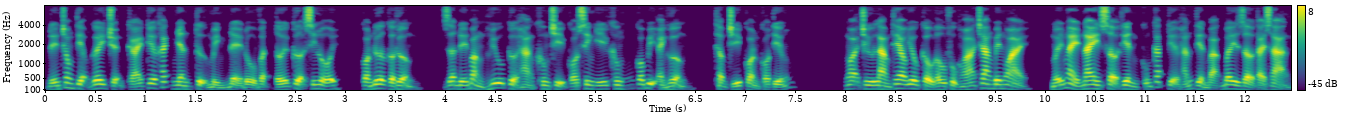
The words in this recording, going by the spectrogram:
đến trong tiệm gây chuyện cái kia khách nhân tự mình để đồ vật tới cửa xin lỗi, còn đưa cờ thưởng, dẫn đến bằng hưu cửa hàng không chỉ có sinh ý không có bị ảnh hưởng, thậm chí còn có tiếng. Ngoại trừ làm theo yêu cầu âu phục hóa trang bên ngoài mấy ngày nay sở thiên cũng cắt tỉa hắn tiền bạc bây giờ tài sản.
